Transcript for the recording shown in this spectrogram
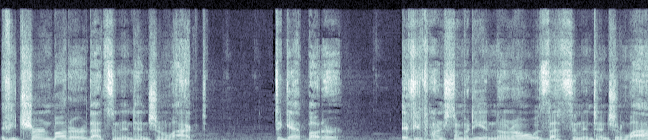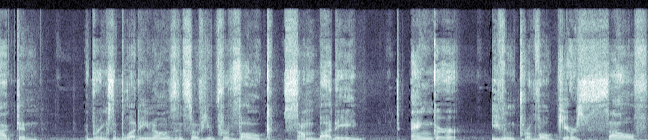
If you churn butter, that's an intentional act to get butter. If you punch somebody in the nose, that's an intentional act and it brings a bloody nose. And so if you provoke somebody to anger, even provoke yourself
